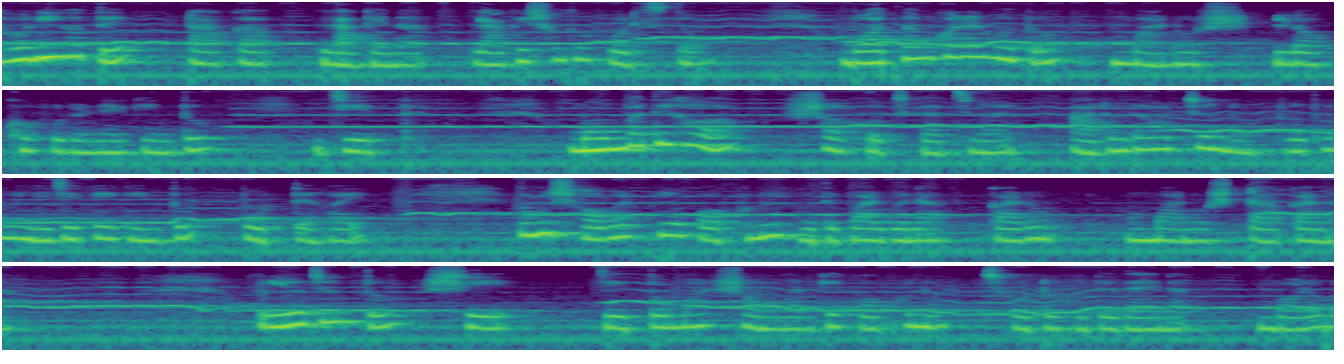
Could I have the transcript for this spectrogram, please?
ধনী হতে টাকা লাগে না, লাগে শুধু পরিশ্রম। বদনাম করার মতো মানুষ লক্ষ্য পূরণের কিন্তু জেদ। মোমবাতি হওয়া সহজ কাজ নয়। আলো দেওয়ার জন্য প্রথমে নিজেকে কিন্তু পড়তে হয়। তুমি সবার প্রিয় কখনোই হতে পারবে না, কারণ মানুষ টাকা না। প্রিয়জন তো সে যে তোমার সম্মানকে কখনো ছোট হতে দেয় না, বরং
